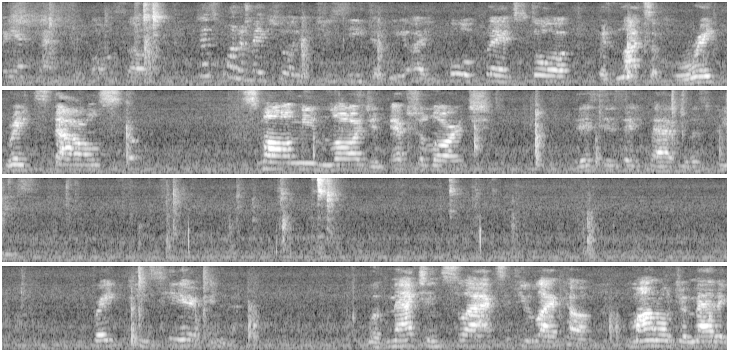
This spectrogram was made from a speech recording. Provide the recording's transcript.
fantastic also want to make sure that you see that we are a full-fledged store with lots of great, great styles. Small, medium, large, and extra large. This is a fabulous piece. Great piece here in with matching slacks if you like a monodramatic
